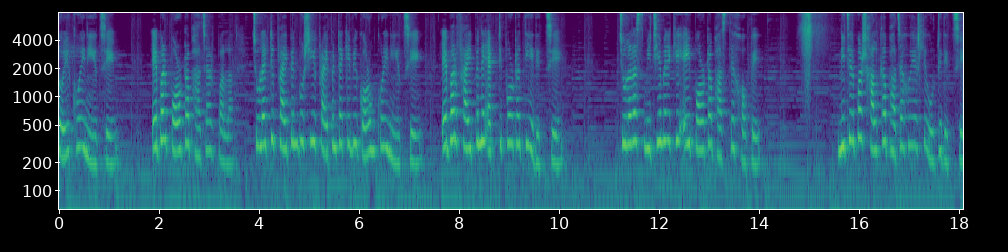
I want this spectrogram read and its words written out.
তৈরি করে নিয়েছি। এবার পরোটা ভাজার পালা। চুলা একটি ফ্রাই প্যান বসিয়ে ফ্রাই প্যানটাকে আমি গরম করে নিয়েছি। এবার ফ্রাই প্যানে একটি পরোটা দিয়ে দিচ্ছি। চুলারাস মিডিয়ামে রেখে এই পরোটা ভাজতে হবে। নিচের পাশ হালকা ভাজা হয়ে আসলে উল্টে দিচ্ছি।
